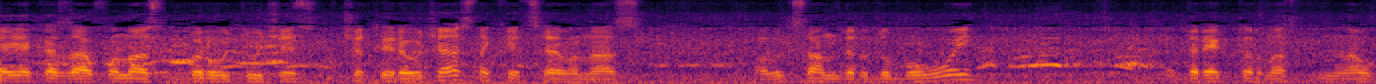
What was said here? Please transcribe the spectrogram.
Як я казав, у нас беруть участь чотири учасники. Це у нас Олександр Дубовой, директор нав- нав-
